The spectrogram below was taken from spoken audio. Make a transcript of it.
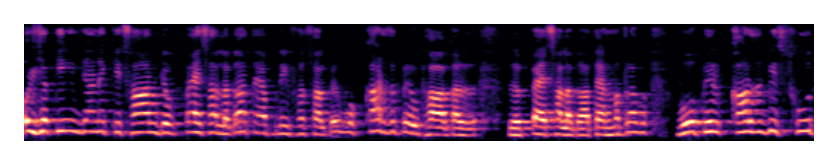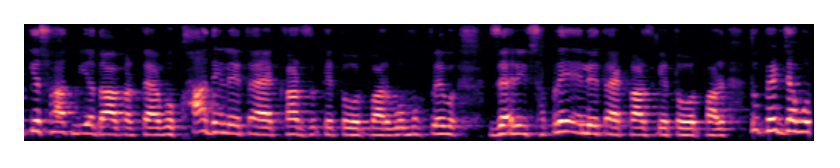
اور یقین جانے کسان جو پیسہ لگاتا ہے اپنی فصل پہ، وہ قرض پہ اٹھا کر پیسہ لگاتا ہے۔ مطلب وہ پھر قرض بھی سود کے ساتھ بھی ادا کرتا ہے، وہ کھادیں لیتا ہے قرض کے طور پر، وہ مختلف زہری سپرے لیتا ہے قرض کے طور پر۔ تو پھر جب وہ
